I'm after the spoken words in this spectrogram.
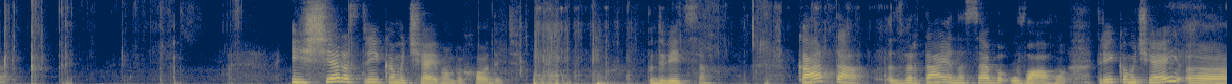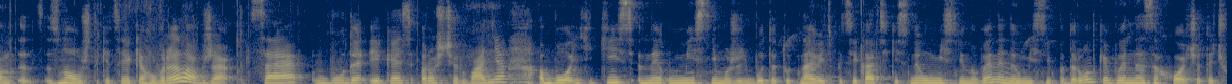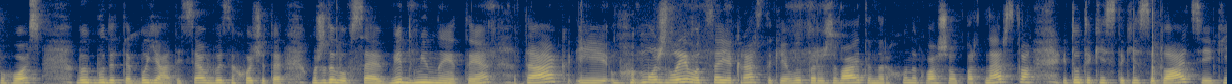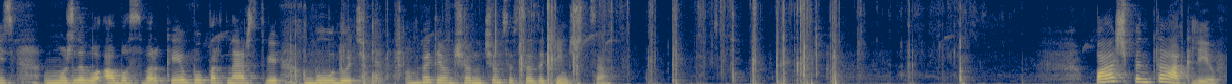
І ще раз трійка мечей вам виходить. Подивіться. Карта звертає на себе увагу. Трійка мечей, е, знову ж таки, це як я говорила вже, це буде якесь розчарування, або якісь неумісні можуть бути тут навіть по цій карті якісь неумісні новини, неумісні подарунки. Ви не захочете чогось, ви будете боятися, ви захочете, можливо, все відмінити. Так, і можливо, це якраз таки ви переживаєте на рахунок вашого партнерства, і тут якісь такі ситуації, якісь, можливо, або сварки в партнерстві будуть. Давайте я вам ще одну, чим це все закінчиться. Паш Пентаклів.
